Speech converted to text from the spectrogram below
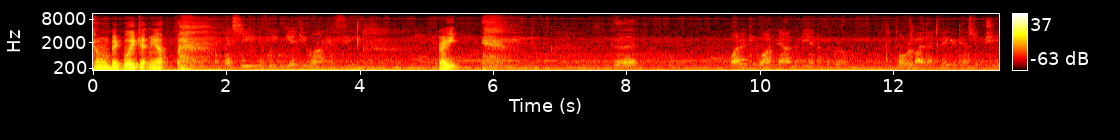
Come on, big boy, get me up. Let's see if we can get you on your feet. Right. Good. Why don't you walk down to the end of the room? Over by that Vigor Tester machine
